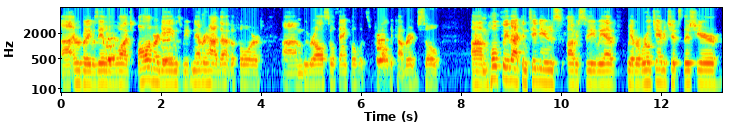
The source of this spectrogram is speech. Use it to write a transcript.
Uh, everybody was able to watch all of our games. We've never had that before. Um, we were all so thankful with, for all the coverage. So um, hopefully that continues. Obviously, we have we have our World Championships this year.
